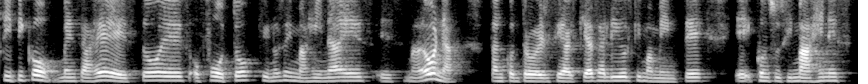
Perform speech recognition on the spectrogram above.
típico mensaje de esto es, o foto que uno se imagina es, es Madonna tan controversial que ha salido últimamente eh, con sus imágenes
